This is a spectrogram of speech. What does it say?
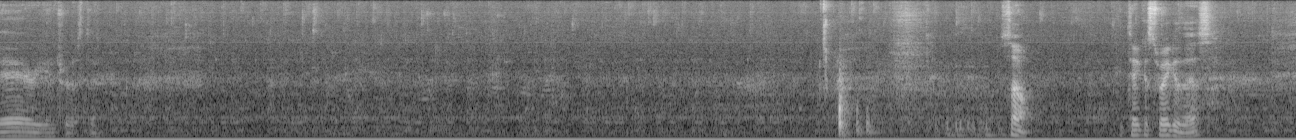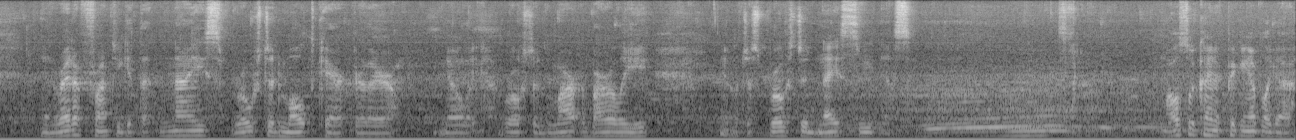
Very interesting. So, you take a swig of this, and right up front you get that nice roasted malt character there. You know, like roasted barley, you know, just roasted nice sweetness. Also kind of picking up like a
